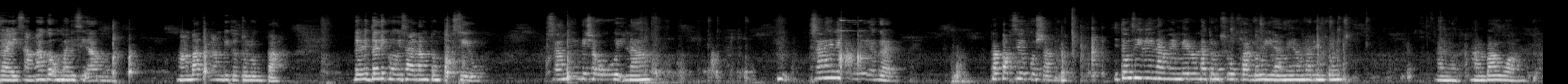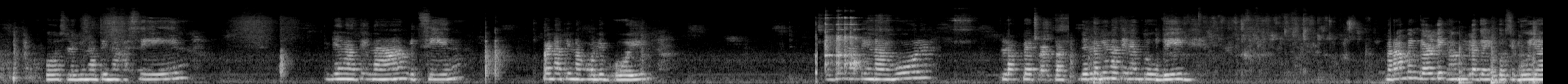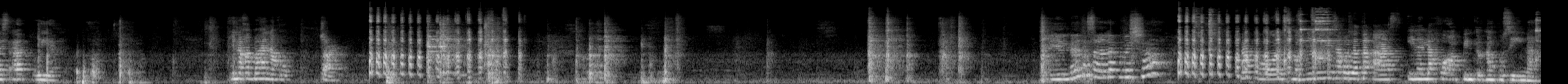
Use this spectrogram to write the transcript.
Guys, ang aga umalis si Amo. Mga bata lang dito tulog pa. Dali-dali kong isa lang tong paksiw. Sana hindi siya uwi ng... Sana hindi uwi agad. Papaksiw ko siya. Itong sili namin, meron na tong suka, luya, meron na rin tong ano, ang bawang. Tapos, lagyan natin ng asin. Lagyan natin ng bitsin. Pagka natin ng olive oil. Lagyan natin ng whole black pepper pa. Lagyan natin ng tubig. Maraming garlic ang nilagay ko, sibuyas at uya. Kinakabahan ako. Char. Ayun na, nasalak na siya. Tapos, maglilinis ako sa taas, inala ko ang pinto ng kusina.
